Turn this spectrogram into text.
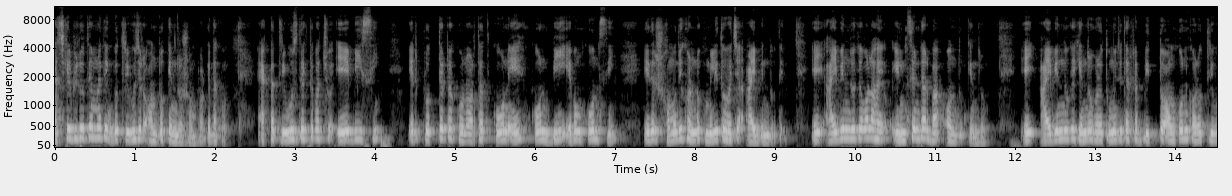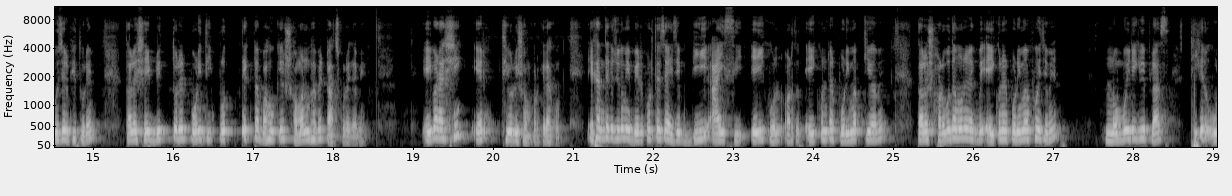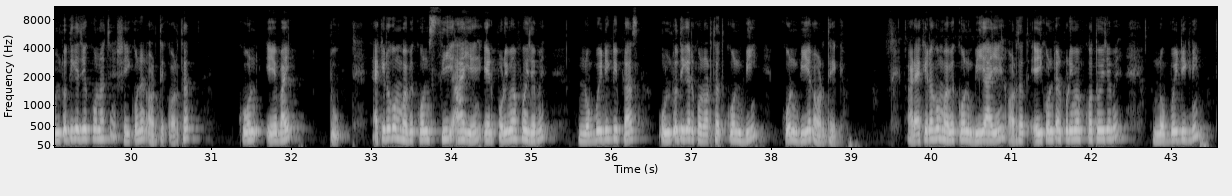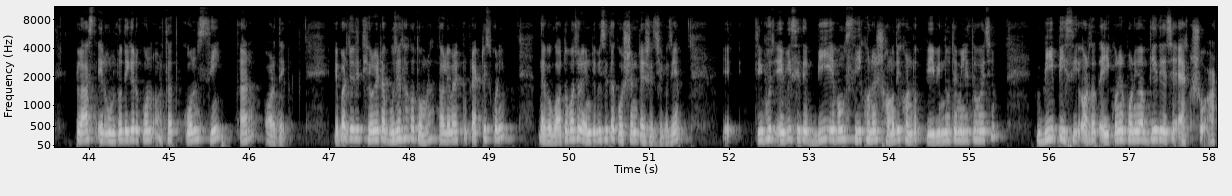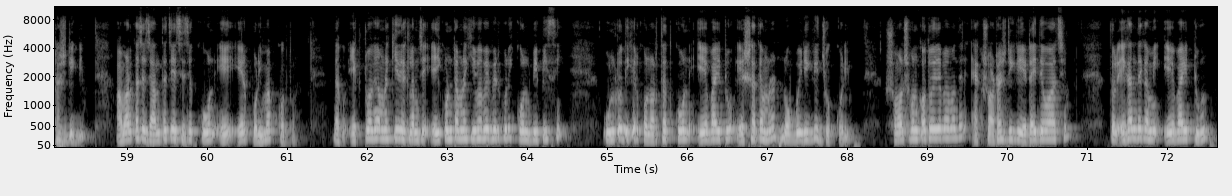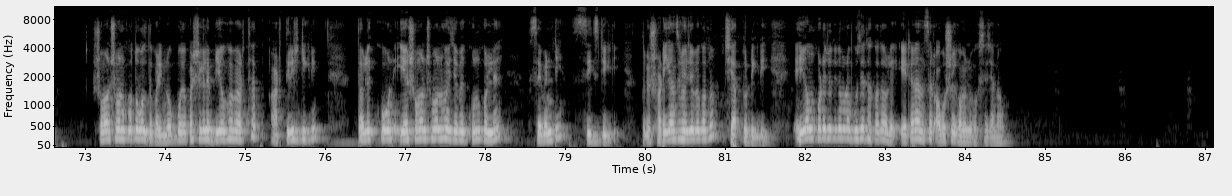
আজকের ভিডিওতে আমরা দেখব ত্রিভুজের অন্তঃকেন্দ্র সম্পর্কে। দেখো, একটা ত্রিভুজ দেখতে পাচ্ছ এ বি সি এর প্রত্যেকটা কোণ, অর্থাৎ কোণ এ কোণ বি এবং কোণ সি এদের সমদ্বিখণ্ডক মিলিত হয়েছে আই বিন্দুতে। এই আই বিন্দুকে বলা হয় ইনসেন্টার বা অন্তঃকেন্দ্র। এই আই বিন্দুকে কেন্দ্র করে তুমি যদি একটা বৃত্ত অঙ্কন করো ত্রিভুজের ভিতরে, তাহলে সেই বৃত্তরের পরিধি প্রত্যেকটা বাহুকে সমানভাবে টাচ করে যাবে। এইবার আসি এর থিওরি সম্পর্কে। দেখো, এখান থেকে যদি আমি বের করতে চাই যে বিআইসি এই কোণ, অর্থাৎ এই কোণটার পরিমাপ কী হবে? তাহলে সর্বদা মনে রাখবে এই কোণের পরিমাপ হয়ে যাবে নব্বই ডিগ্রি প্লাস, ঠিক এর উল্টো দিকে যে কোণ আছে সেই কোণের অর্ধেক, অর্থাৎ কোণ এ বাই টু একই রকমভাবে কোণ সিআইএ এর পরিমাপ হয়ে যাবে নব্বই ডিগ্রি প্লাস, উল্টো দিকের কোণ, অর্থাৎ কোণ বি কোণ বি এর অর্ধেক। আর একই রকমভাবে কোণ বিআইএ অর্থাৎ এই কোণটার পরিমাপ কত হয়ে যাবে? নব্বই ডিগ্রি প্লাস এর উল্টো দিকের কোণ, অর্থাৎ কোণ সি তার অর্ধেক। এবার যদি থিওরিটা বুঝে থাকো তোমরা, তাহলে এবার একটু প্র্যাকটিস করি। দেখো, গত বছর এনটিপিসিতে কোশ্চেনটা এসেছিল যে ত্রিভুজ এবিসিতে বি এবং সি কোণের সমদ্বিখণ্ড পি বিন্দুতে মিলিত হয়েছে। বিপিসি অর্থাৎ এই কোণের পরিমাপ দিয়ে দিয়েছে একশো আঠাশ ডিগ্রি। আমার কাছে জানতে চেয়েছে যে কোন এ এর পরিমাপ কত। দেখো, একটু আগে আমরা কী দেখলাম যে এই কোণটা আমরা কীভাবে বের করি? কোন বিপিসি, উল্টো দিকের কোণ অর্থাৎ কোন এ বাই টু এর সাথে আমরা নব্বই ডিগ্রি যোগ করি। সমান সমান কত হয়ে যাবে আমাদের? একশো আঠাশ ডিগ্রি এটাই দেওয়া আছে। তাহলে এখান থেকে আমি এ বাই টু সমান সমান কত বলতে পারি? নব্বই পাশে গেলে বিয়োগ হবে অর্থাৎ আটত্রিশ ডিগ্রি। তাহলে কোন এ সমান সমান হয়ে যাবে, গুণ করলে সেভেন্টি সিক্স ডিগ্রি। তাহলে সঠিক অ্যান্সার হয়ে যাবে কত? ছিয়াত্তর ডিগ্রি। এই অঙ্কটা যদি তোমরা বুঝে থাকো তাহলে এটার অ্যান্সার অবশ্যই কমেন্ট বক্সে জানাও।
